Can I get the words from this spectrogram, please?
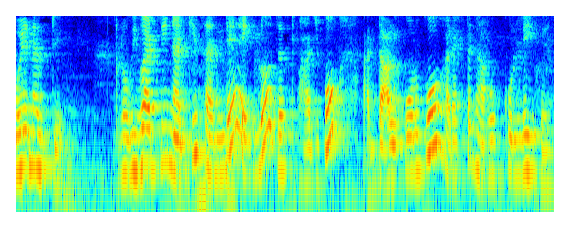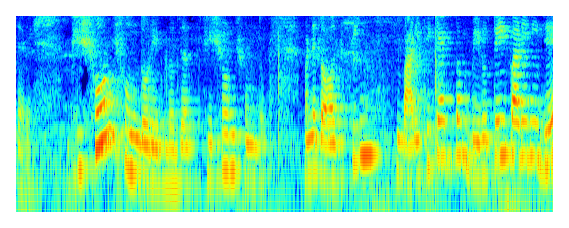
ওয়েনাসডে রবিবার দিন আর কি সানডে এগুলো জাস্ট ভাজবো আর ডাল করব আর একটা যা হোক করলেই হয়ে যাবে। ভীষণ সুন্দর এগুলো জাস্ট ভীষণ সুন্দর। মানে দশ দিন বাড়ি থেকে একদম বেরোতেই পারিনি যে,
